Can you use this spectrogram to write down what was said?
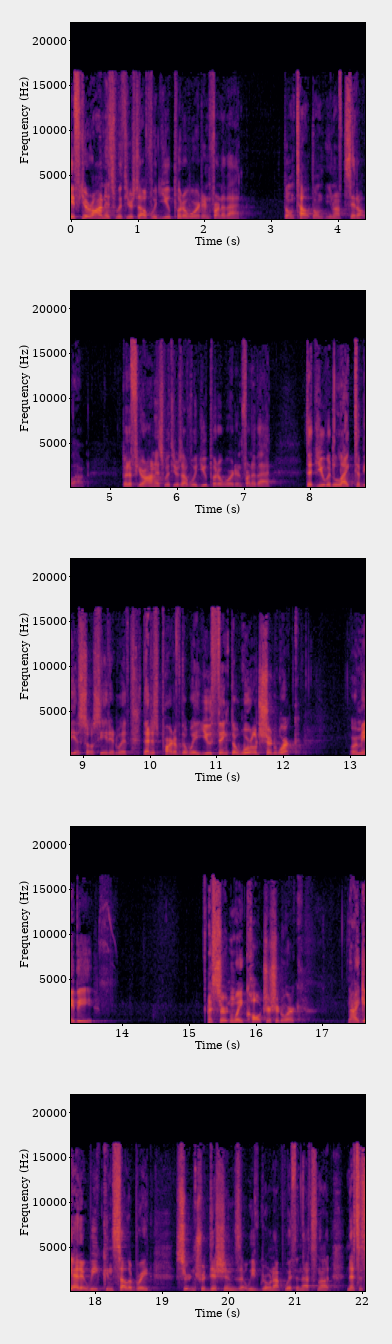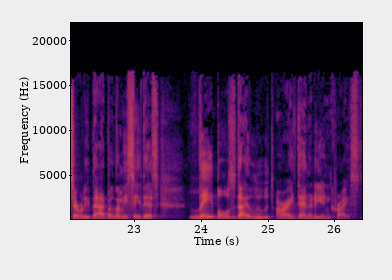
if you're honest with yourself, would you put a word in front of that? Don't tell, don't, you don't have to say it out loud. But if you're honest with yourself, would you put a word in front of that that you would like to be associated with, that is part of the way you think the world should work? Or maybe a certain way culture should work? Now, I get it. We can celebrate certain traditions that we've grown up with, and that's not necessarily bad. But let me say this labels dilute our identity in Christ.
